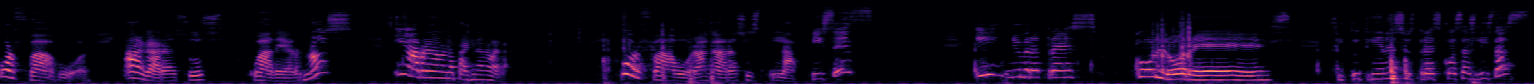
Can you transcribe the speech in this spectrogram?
por favor, agarran sus cuadernos y abran una página nueva. Por favor, agarra sus lápices. Y número tres, colores. Si tú tienes sus tres cosas listas,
